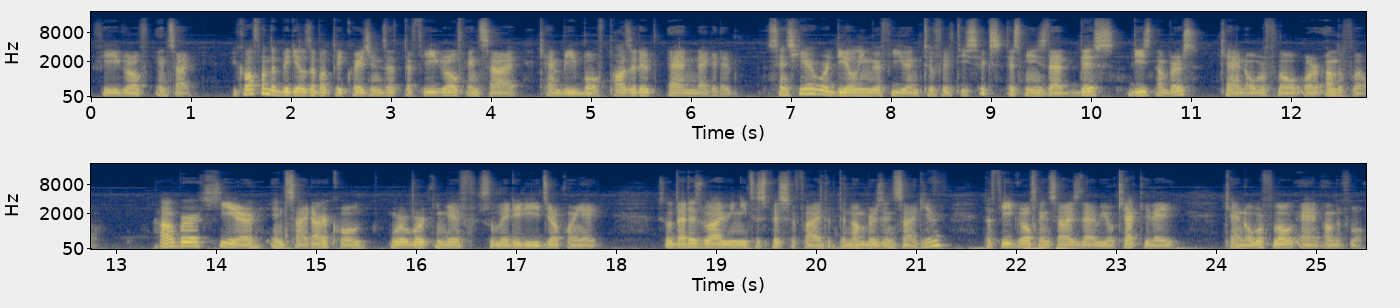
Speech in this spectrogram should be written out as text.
fee growth inside. Recall from the videos about the equations that the fee growth inside can be both positive and negative. Since here we're dealing with uint256, this means that this these numbers can overflow or underflow. However, here inside our code, we're working with solidity 0.8. So that is why we need to specify that the numbers inside here, the fee growth insides that we'll calculate, can overflow and underflow.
